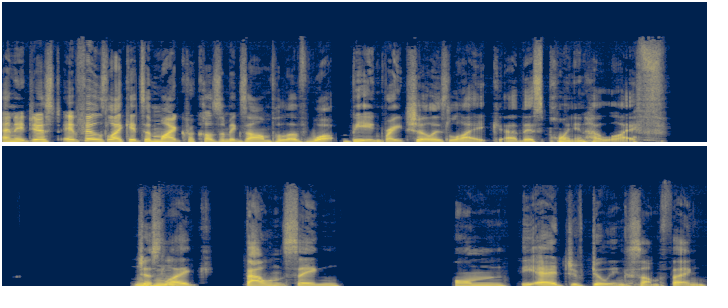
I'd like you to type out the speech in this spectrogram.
and it just it feels like it's a microcosm example of what being Rachel is like at this point in her life. Just Mhm. like balancing on the edge of doing something.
